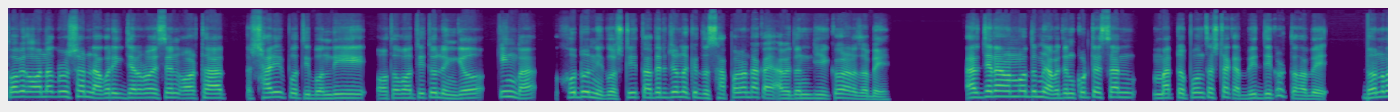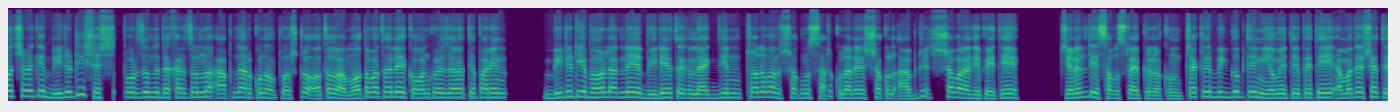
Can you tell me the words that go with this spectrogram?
তবে অনগ্রসর নাগরিক যারা রয়েছেন, অর্থাৎ শারীর প্রতিবন্ধী অথবা তৃতীয়লিঙ্গ কিংবা ক্ষুদ্র নিগোষ্ঠী তাদের জন্য কিন্তু ছাপ্পান্ন টাকায় আবেদনটি করা যাবে? আর যারা আমার মাধ্যমে আবেদন করতে চান, মাত্র পঞ্চাশ টাকা বৃদ্ধি করতে হবে। ধন্যবাদ সবাইকে। ভিডিওটি শেষ পর্যন্ত দেখার জন্য আপনার কোনো প্রশ্ন অথবা মতামত হলে কমেন্ট করে জানাতে পারেন। ভিডিওটি ভালো লাগলে ভিডিওতে লাইক দিন। চলমান সকল সার্কুলারের সকল আপডেট সবার আগে পেতে চ্যানেলটি সাবস্ক্রাইব করে রাখুন। চাকরির বিজ্ঞপ্তি নিয়মিত পেতে আমাদের সাথে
